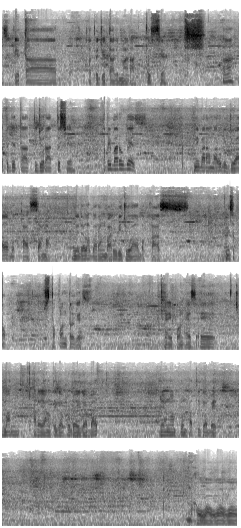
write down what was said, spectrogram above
sekitar 1.500 ya. Ah 1.700 ya. Tapi baru guys ini barang baru dijual bekas sama. Ini adalah barang baru dijual bekas. Ini stok stok counter guys. Ini iPhone SE cuman ada yang 32 GB ada yang 64 GB wow wow wow wow.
